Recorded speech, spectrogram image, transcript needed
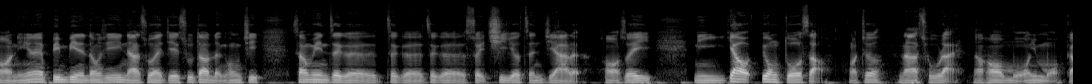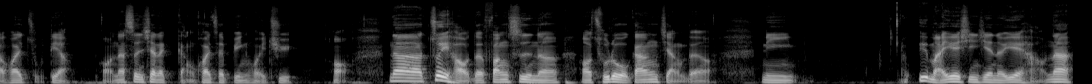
哦。你那个冰冰的东西一拿出来接触到冷空气上面，这个这个这个水汽又增加了哦，所以你要用多少？哦，就拿出来，然后磨一磨，赶快煮掉。哦，那剩下的赶快再冰回去。哦，那最好的方式呢？哦，除了我刚刚讲的，你越买越新鲜的越好。那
